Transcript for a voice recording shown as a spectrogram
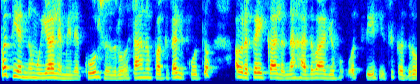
ಪತಿಯನ್ನು ಮುಯ್ಯಾಲೆ ಮೇಲೆ ಕೂರಿಸಿದ್ರು. ತಾನು ಪಕ್ಕದಲ್ಲಿ ಕೂತು ಅವರ ಕೈ ಕಾಲನ್ನ ಹದವಾಗಿ ಒತ್ತಿ ಹಿಸುಕಿದ್ರು.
